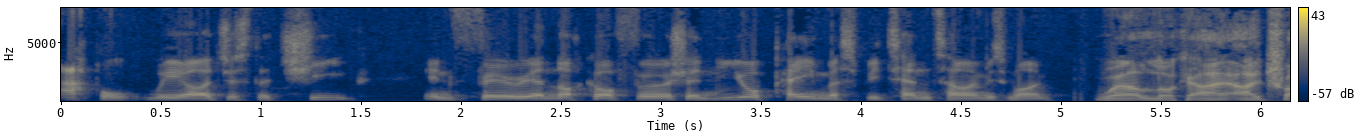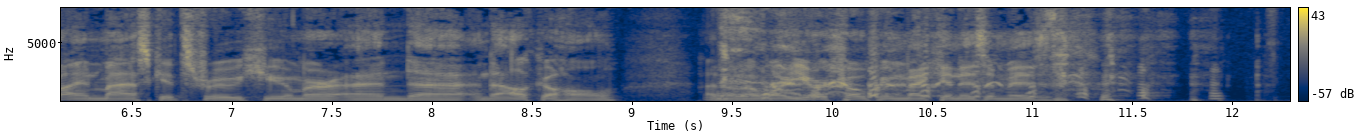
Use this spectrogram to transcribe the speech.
Apple. We are just a cheap inferior knockoff version. Your pain must be ten times mine. Well, look, I, I try and mask it through humour and uh, and alcohol. I don't know what your coping mechanism is.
